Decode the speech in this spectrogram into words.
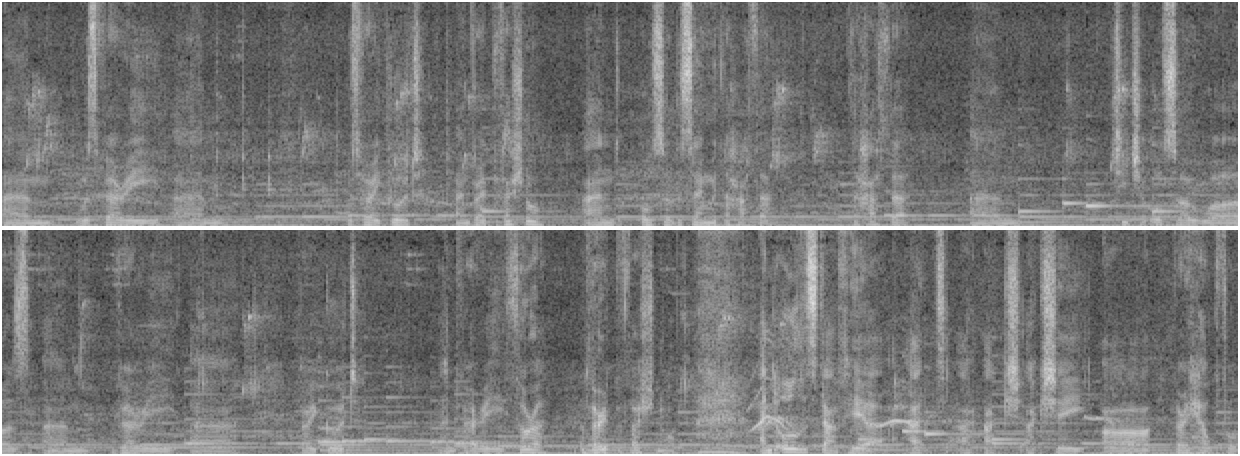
um, was very um, was very good and very professional and also the same with the Hatha. The Hatha um, teacher also was um, very uh, very good and very thorough and very professional. And all the staff here at Akshi are very helpful.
